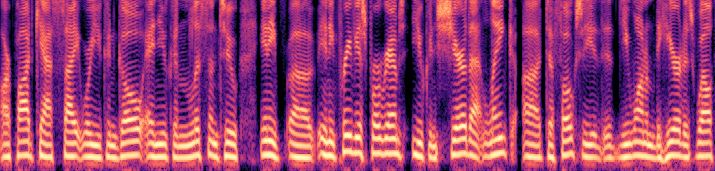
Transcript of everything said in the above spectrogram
our podcast site where you can go and you can listen to any uh, any previous programs. You can share that link uh, to folks you, you want them to hear it as well.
